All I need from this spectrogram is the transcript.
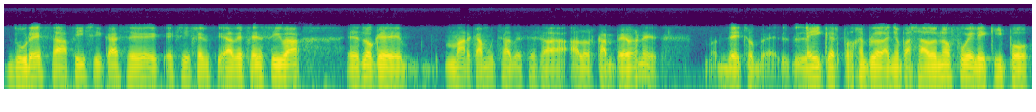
dureza física, esa exigencia defensiva es lo que marca muchas veces a, los campeones. De hecho, Lakers, por ejemplo, el año pasado no fue el equipo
